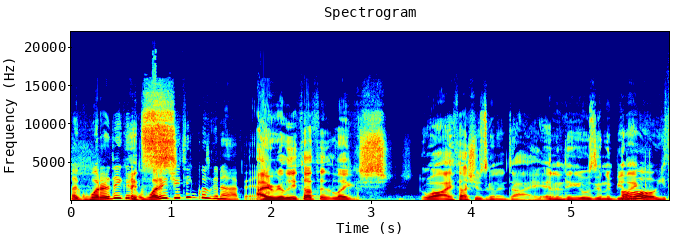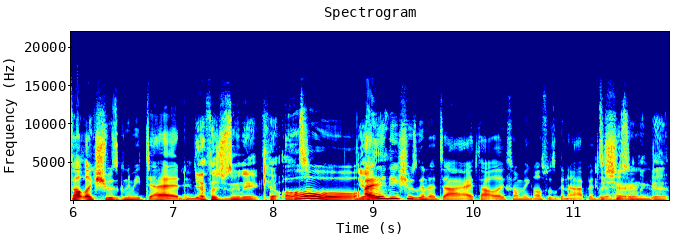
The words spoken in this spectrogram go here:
Like, what are they gonna? what did you think was gonna happen? I really thought that like, sh- well, I thought she was gonna die. I didn't think it was gonna be like. oh, you thought like she was gonna be dead. Yeah, I thought she was gonna get killed. Oh, Yeah. I didn't think she was gonna die. I thought like something else was gonna happen Like to she was her. gonna get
